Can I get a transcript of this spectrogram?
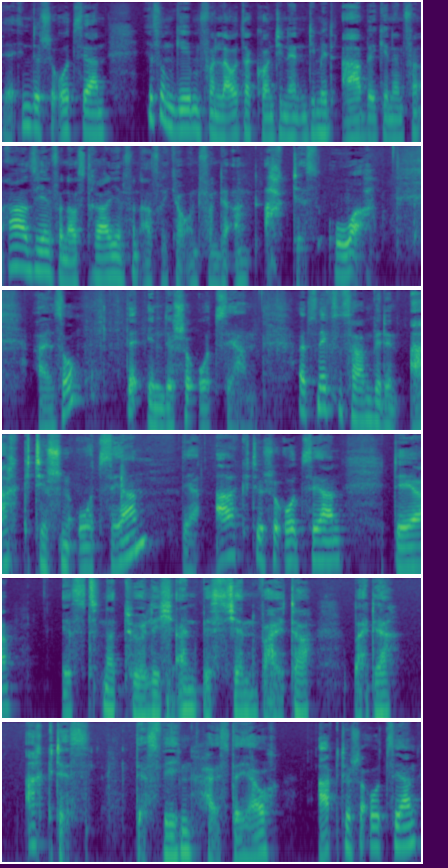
der Indische Ozean ist umgeben von lauter Kontinenten, die mit A beginnen. Von Asien, von Australien, von Afrika und von der Antarktis. OA. Also der Indische Ozean. Als nächstes haben wir den Arktischen Ozean. Der Arktische Ozean, der ist natürlich ein bisschen weiter bei der Arktis. Deswegen heißt er ja auch Arktischer Ozean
